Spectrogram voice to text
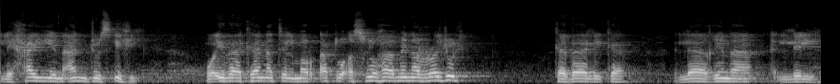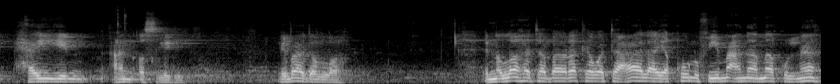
لحي عن جزئه. وإذا كانت المرأة أصلها من الرجل كذلك لا غنى للحي عن أصله. عباد الله إن الله تبارك وتعالى يقول في معنى ما قلناه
